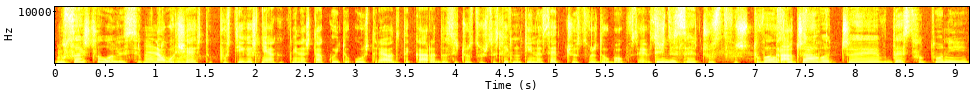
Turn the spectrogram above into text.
Усещала ли си го Много това? често. Постигаш някакви неща, които уж трябва да те карат да се чувстваш щастлив, но ти не се чувстваш дълбоко в себе си. Ти не се чувстваш. Това означава, че в детството ни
